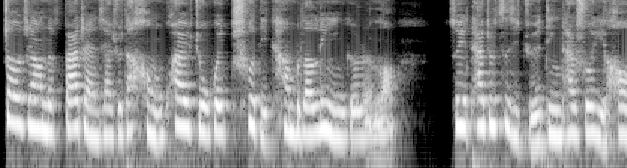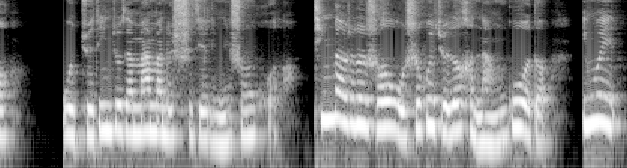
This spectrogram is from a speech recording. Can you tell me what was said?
照这样的发展下去，他很快就会彻底看不到另一个人了，所以他就自己决定，他说：“以后我决定就在妈妈的世界里面生活了。”听到这个时候，我是会觉得很难过的，因为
